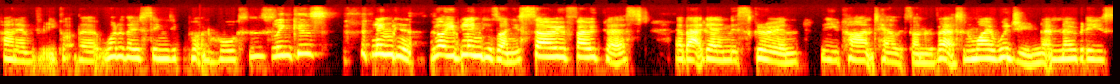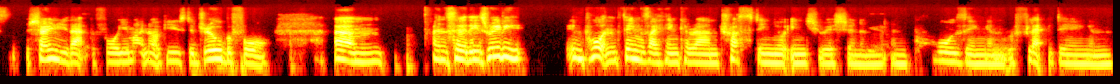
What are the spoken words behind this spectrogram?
Kind of, you got the what are those things you put on horses? Blinkers. blinkers. You got your blinkers on. You're so focused about getting this screw in that you can't tell it's on reverse. And why would you? No, nobody's shown you that before. You might not have used a drill before. Um, and so these really important things, I think, around trusting your intuition and, and pausing and reflecting. And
